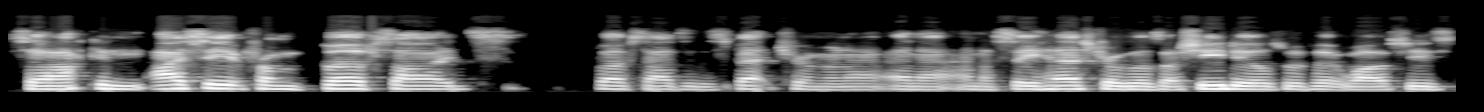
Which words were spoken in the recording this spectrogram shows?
So I can I see it from both sides both sides of the spectrum, and I and I, and I see her struggles that she deals with it while she's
